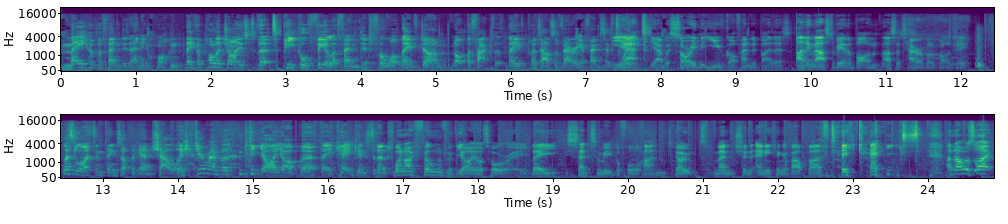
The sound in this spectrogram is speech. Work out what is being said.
may have offended anyone. They've apologised that people feel offended for what they've done, not the fact that they've put out a very offensive tweet. Yeah, yeah, we're sorry that you've got offended by this. I think that has to be in the bottom. That's a terrible apology. Let's lighten things up again, shall we? Do you remember the Yaya birthday cake incident? When I filmed with Yaya Toure, they said to me beforehand, don't mention anything about birthday cakes. And I was like,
